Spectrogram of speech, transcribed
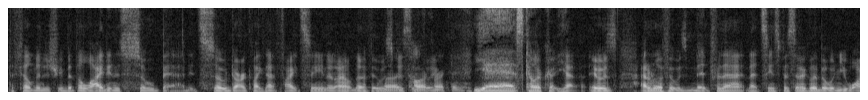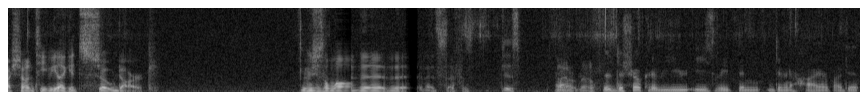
the film industry, but the lighting is so bad. It's so dark, like that fight scene, and I don't know if it was Uh, color specifically. correcting? Yes, color correct. Yeah, it was. I don't know if it was meant for that that scene specifically, but when you watch it on TV, like it's so dark. And just a lot of the, the that stuff was just I don't know. The, the show could have u- easily been given a higher budget.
